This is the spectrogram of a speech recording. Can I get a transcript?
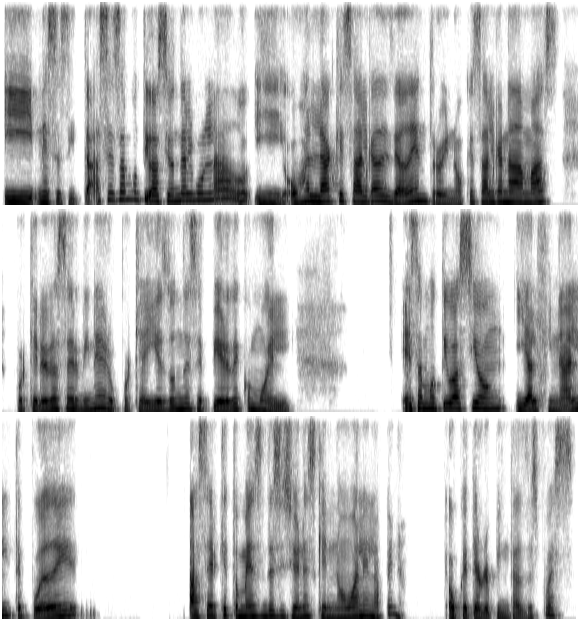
y necesitas esa motivación de algún lado y ojalá que salga desde adentro y no que salga nada más por querer hacer dinero, porque ahí es donde se pierde como el, esa motivación y al final te puede hacer que tomes decisiones que no valen la pena o que te arrepintas después.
